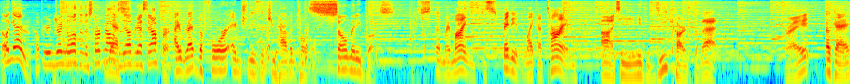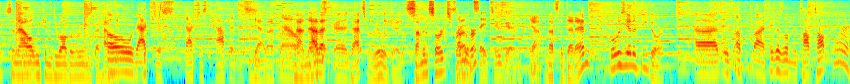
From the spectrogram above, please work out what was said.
Hello again. Hope you're enjoying the wealth of the historic knowledge Yes. of the Elder has to offer. I read the four entries that you have in total. So many books. That my mind's just spinning like a time. Ah, I see. You need the D card for that, right? Okay. So now we can do all the rooms that have. Oh, that just that just happens. yeah, that's Now, now, now that's that good. that's really good. Summon swords forever. Some would say too good. yeah, that's the dead end. What was the other D door, Uh, is up. Uh, I think it was on the top top floor.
